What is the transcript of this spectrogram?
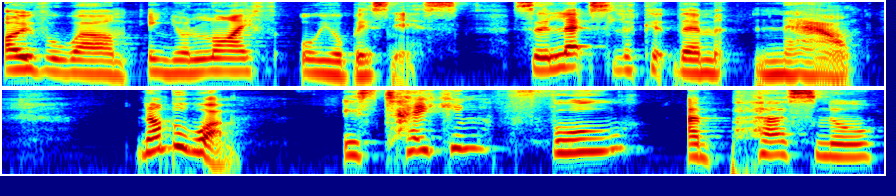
overwhelm in your life or your business. So let's look at them now. Number one is taking full and personal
